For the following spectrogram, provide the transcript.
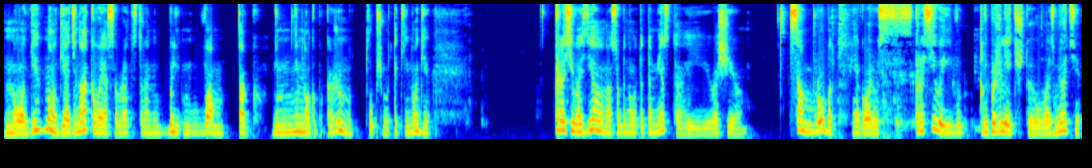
Ноги. Ноги одинаковые, а с обратной стороны. Блин, вам так немного покажу. Ну, в общем, вот такие ноги красиво сделано, особенно вот это место. И вообще, сам робот, я говорю, красивый, и вы не пожалеете, что его возьмете.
